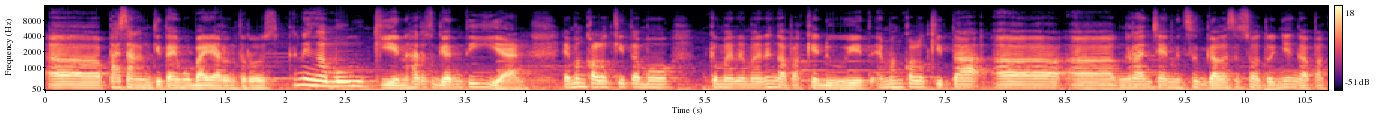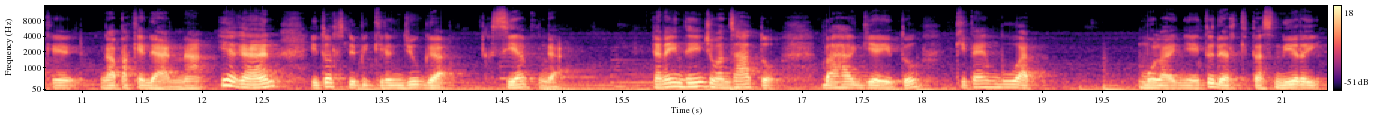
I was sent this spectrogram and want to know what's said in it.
uh, pasangan kita yang mau bayaran terus kan ya nggak mungkin harus gantian. Emang kalau kita mau ke mana-mana nggak pakai duit emang kalau kita uh, uh, ngerancang segala sesuatunya nggak pakai nggak pakai dana iya kan? Itu harus dipikirin juga siap nggak karena intinya cuma satu, bahagia itu kita yang buat. Mulainya itu dari kita sendiri,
